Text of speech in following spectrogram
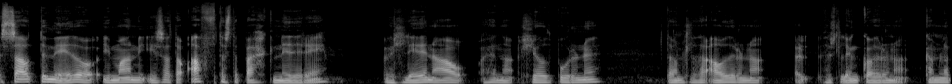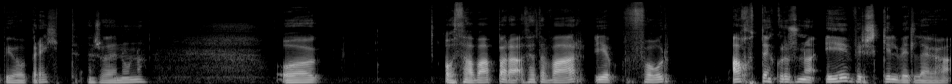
sátum við og ég man ég satt á aftasta bekk niðri við hliðina á hérna, hljóðbúrunu það var náttúrulega það áður en að þessi lunga áður en að gamla bíó breytt eins og það er núna. Og og það var bara, þetta var ég fór átt einhverju svona yfirskilvillega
